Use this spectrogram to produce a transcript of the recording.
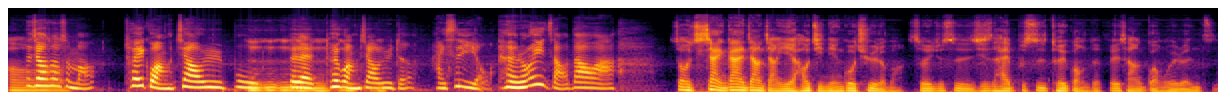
那叫做什么？推广教育部，对不对？推广教育的还是有，很容易找到啊。就像你刚才这样讲，也好几年过去了嘛，所以就是其实还不是推广的非常广为人知。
